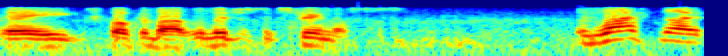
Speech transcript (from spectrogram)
they spoke about religious extremists. And last night,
